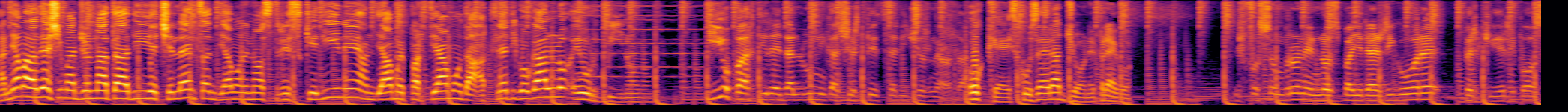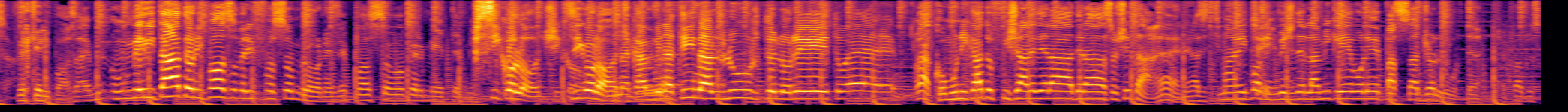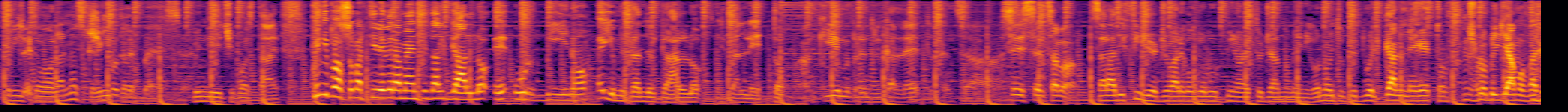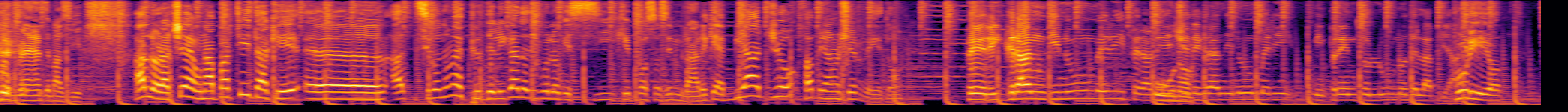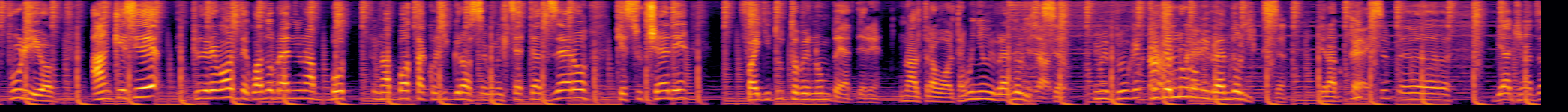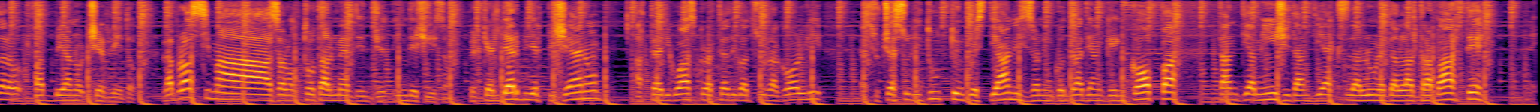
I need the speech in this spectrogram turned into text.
Andiamo alla decima giornata di eccellenza, andiamo alle nostre schedine, andiamo e partiamo da Atletico Gallo e Urbino. Io partirei dall'unica certezza di giornata. Ok, scusa, hai ragione, prego. Il Fossombrone non sbaglierà il rigore perché riposa. Perché riposa. È Un meritato riposo per il Fossombrone, se posso permettermi. Psicologico. Psicologico, Una camminatina a Lourdes, Loreto, eh. Ah, comunicato ufficiale della, della società, eh. Nella settimana di riposo Sì. invece dell'amichevole passaggio a Lourdes. Proprio scritto, Sì, l'hanno ci scritto. potrebbe essere. Quindi ci può stare. Quindi posso partire veramente dal Gallo e Urbino. E io mi prendo il Gallo, il galletto. Anch'io mi prendo il galletto senza se e senza ma. Sarà difficile giocare contro l'Urbino, ha detto Gian Domenico. Noi tutti e due il galletto, ce lo pigliamo facilmente, ma sì. Allora, c'è una partita che eh, secondo me è più delicata di quello che, si, che possa sembrare, che è Biagio Fabriano Cerreto. Per i grandi numeri, per la legge Uno. dei grandi numeri, mi prendo l'uno della Bianca. Pur io, pur io. Anche se più delle volte quando prendi una, bot- una botta così grossa come il 7-0, che succede? Fagli tutto per non perdere un'altra volta. Quindi io mi prendo l'X. Esatto. Io mi- più che, più Ah, che l'uno ok. mi prendo l'X. Della Ok. X. eh, Biagio Nazzaro Fabiano Cerreto. La prossima sono totalmente indeciso perché il derby del Piceno, Atletico Ascolo, Atletico Azzurra Colli. È successo di tutto in questi anni, si sono incontrati anche in coppa, tanti amici, tanti ex dall'una e dall'altra parte.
